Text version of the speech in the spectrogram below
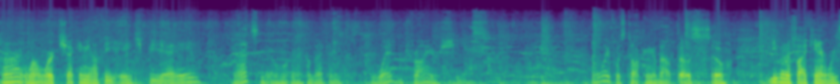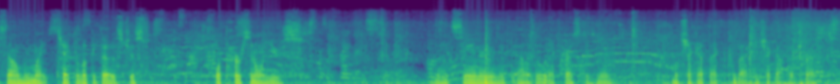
All right, well, we're checking out the HBA. That's new. We're gonna come back and wet dryer sheets. My wife was talking about those, so even if I can't resell them, we might take a look at those just for personal use. Not seeing anything else. Oh, that crest is new. We'll check out that, come back and check out that crest.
